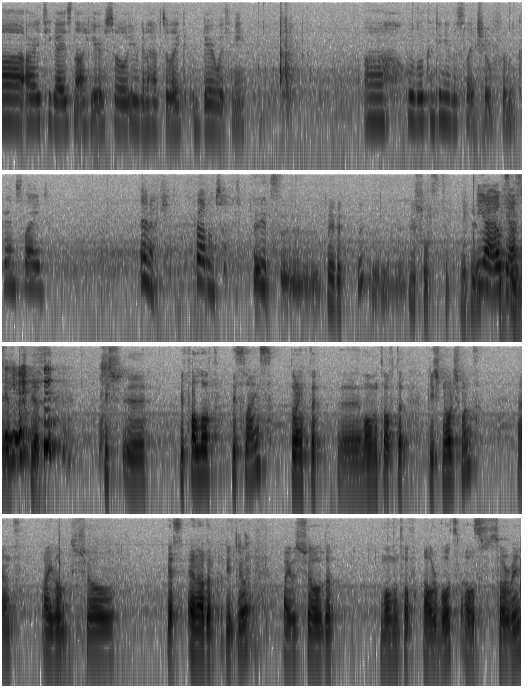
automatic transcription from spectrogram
Uh, RIT guy is not here, so you're gonna have to like bear with me. Uh, we will continue the slideshow from the current slide. And okay, problem solved. It's uh, maybe you should sit here. Yeah, okay, I'll It's sit here. yes. We, uh, we followed these lines during the uh, moment of the beach nourishment, and I will show. Yes, another video. Okay. I will show the moment of our boat, our survey.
